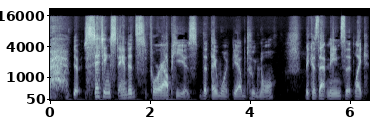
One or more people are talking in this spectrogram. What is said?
setting standards for our peers that they won't be able to ignore because that means that like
